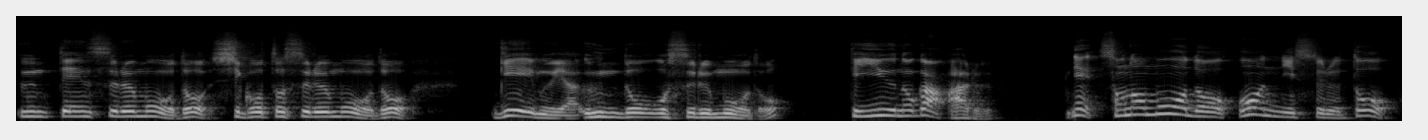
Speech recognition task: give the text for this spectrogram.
運転するモード、仕事するモード、ゲームや運動をするモードっていうのがある。で、そのモードをオンにすると、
